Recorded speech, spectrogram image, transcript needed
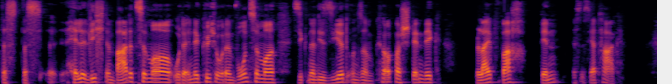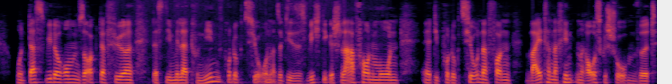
das, das äh, helle Licht im Badezimmer oder in der Küche oder im Wohnzimmer signalisiert unserem Körper ständig, bleib wach, denn es ist ja Tag. Und das wiederum sorgt dafür, dass die Melatoninproduktion, also dieses wichtige Schlafhormon, äh, die Produktion davon weiter nach hinten rausgeschoben wird.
